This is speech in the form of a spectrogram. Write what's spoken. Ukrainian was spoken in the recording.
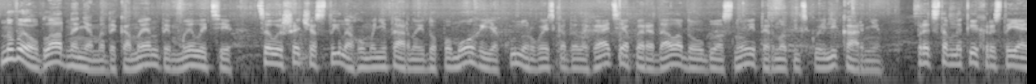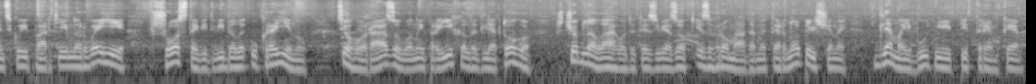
Нове обладнання, медикаменти, милиці це лише частина гуманітарної допомоги, яку норвезька делегація передала до обласної тернопільської лікарні. Представники християнської партії Норвегії вшосте відвідали Україну. Цього разу вони приїхали для того, щоб налагодити зв'язок із громадами Тернопільщини для майбутньої підтримки.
